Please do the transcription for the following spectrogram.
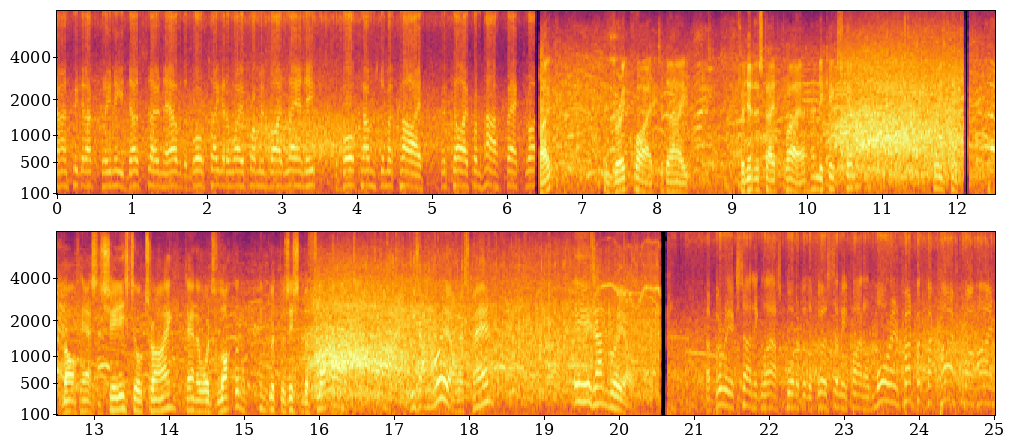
can't pick it up cleanly. He does so now, but the ball taken away from him by Landy. The ball comes to McKay. McKay from half-back right. Been very quiet today for an interstate player. How many kicks, Kevin? Three kicks. Malthouse and Sheedy still trying. Down towards Lachlan. In good position to fly. Oh, he's unreal, this man. He is unreal. A very exciting last quarter to the first semi-final. More in front, but McKay from behind.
